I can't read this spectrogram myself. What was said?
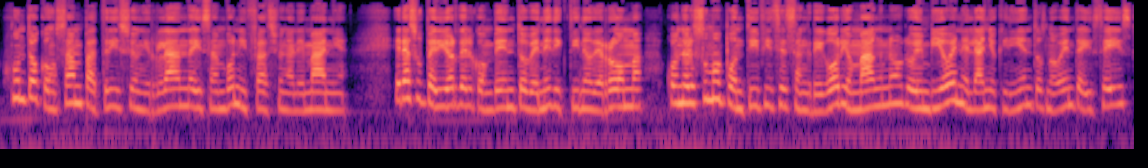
junto con San Patricio en Irlanda y San Bonifacio en Alemania. Era superior del convento benedictino de Roma cuando el sumo pontífice San Gregorio Magno lo envió en el año 596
